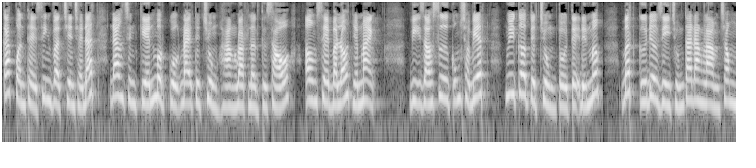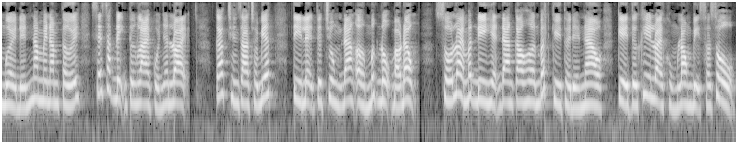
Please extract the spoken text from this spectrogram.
các quần thể sinh vật trên trái đất đang chứng kiến một cuộc đại tuyệt chủng hàng loạt lần thứ sáu, ông Sebalot nhấn mạnh. Vị giáo sư cũng cho biết, nguy cơ tuyệt chủng tồi tệ đến mức bất cứ điều gì chúng ta đang làm trong 10 đến 50 năm tới sẽ xác định tương lai của nhân loại. Các chuyên gia cho biết, tỷ lệ tuyệt chủng đang ở mức độ báo động. Số loài mất đi hiện đang cao hơn bất kỳ thời điểm nào kể từ khi loài khủng long bị xóa sổ.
